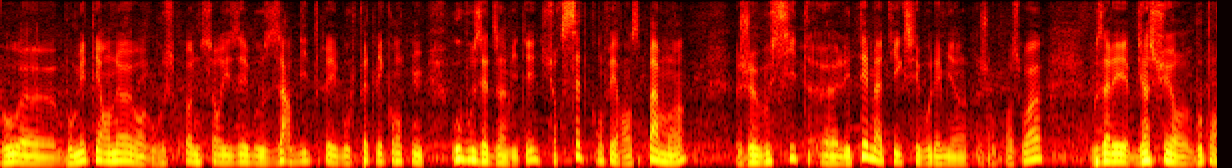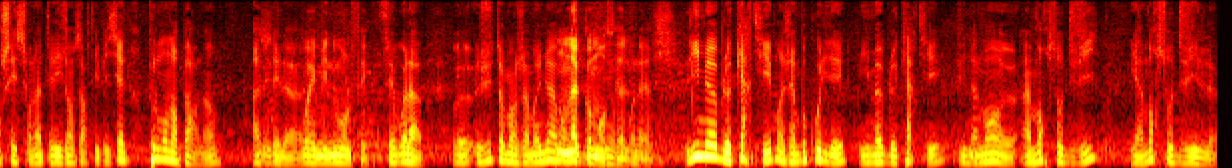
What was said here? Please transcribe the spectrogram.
Vous, euh, vous mettez en œuvre, vous sponsorisez, vous arbitrez, vous faites les contenus où vous êtes invité sur cette conférence, pas moins. Je vous cite euh, les thématiques, si vous voulez bien, Jean-François. Vous allez bien sûr vous pencher sur l'intelligence artificielle. Tout le monde en parle. Hein. Ah, la- Ouais, mais nous, on le fait. c'est voilà. Euh, justement, j'aimerais bien. On a commencé à le Voilà. faire. L'immeuble quartier, moi j'aime beaucoup l'idée. L'immeuble quartier, finalement, euh, un morceau de vie et un morceau de ville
